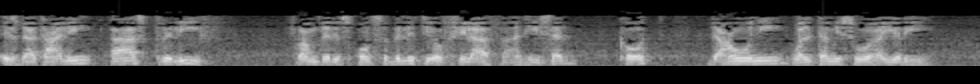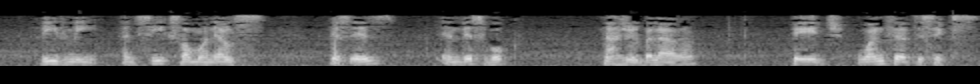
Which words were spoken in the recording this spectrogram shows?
Is that Ali asked relief from the responsibility of Khilafah and he said, quote, دعوني والتمسوا غيري Leave me and seek someone else. This is in this book, Nahjul Balagha, page 136,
